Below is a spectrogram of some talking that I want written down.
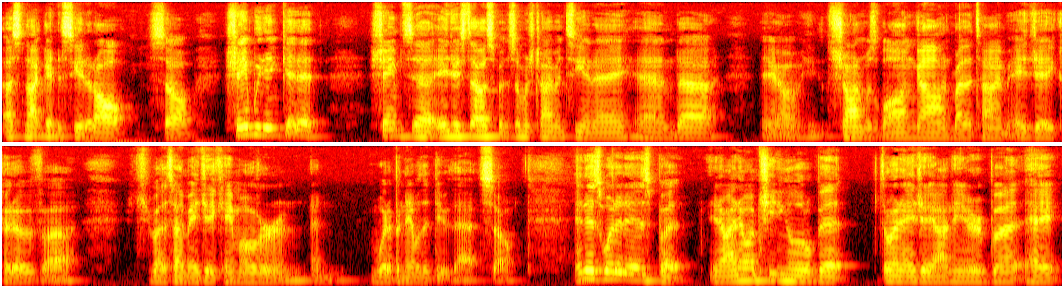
us not getting to see it at all. So shame we didn't get it shame uh, AJ Styles spent so much time in TNA, and uh, you know he, Shawn was long gone by the time AJ could have. Uh, by the time AJ came over and, and would have been able to do that, so it is what it is. But you know, I know I'm cheating a little bit throwing AJ on here, but hey,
